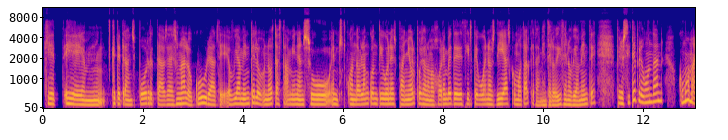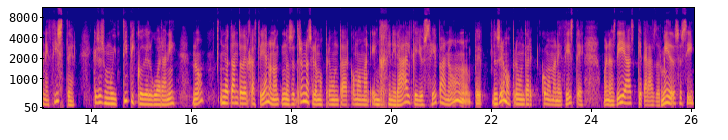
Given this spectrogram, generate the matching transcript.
que, em, que, te transporta, o sea, es una locura. obviamente lo notas también en su, cuando hablan contigo en español, pues a lo mejor en vez de decirte buenos días como tal, que también te lo dicen obviamente, pero sí te preguntan cómo amaneciste, que eso es muy típico del guaraní, ¿no? No tanto del castellano, nosotros no solemos preguntar cómo en general, que yo sepa, ¿no? No solemos preguntar cómo amaneciste, buenos días, qué tal has dormido, eso sí,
